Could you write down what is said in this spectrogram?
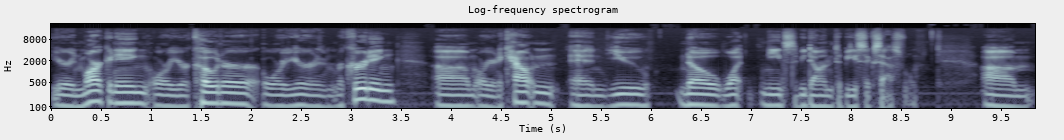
you're in marketing or you're a coder or you're in recruiting um, or you're an accountant and you know what needs to be done to be successful. Um,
